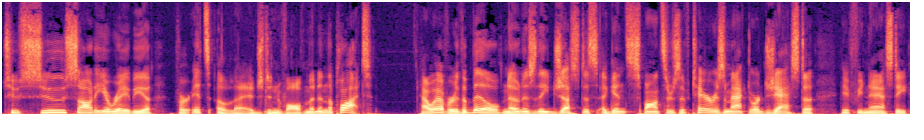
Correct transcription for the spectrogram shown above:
to sue Saudi Arabia for its alleged involvement in the plot. However, the bill, known as the Justice Against Sponsors of Terrorism Act, or JASTA, if you nasty,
